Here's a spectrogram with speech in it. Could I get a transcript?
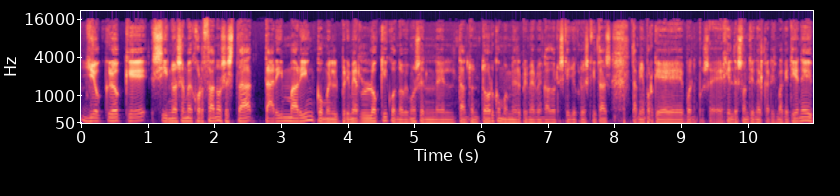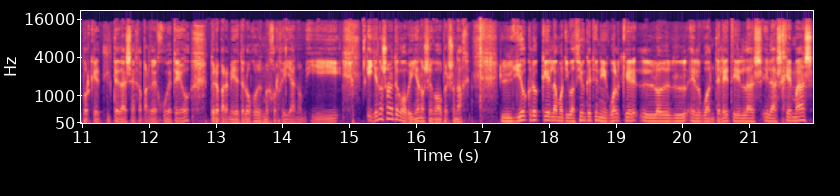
Yo creo que si no es el mejor Thanos, está Tarim Marín como en el primer Loki, cuando vemos en el, tanto en Thor como en el primer Vengadores, que yo creo es quizás también porque, bueno, pues eh, tiene el carisma que tiene y porque te da esa parte de jugueteo, pero para mí desde luego es mejor villano. Y, y ya no solamente como villano, sino como personaje. Yo creo que la motivación que tiene, igual que lo, el guantelete y las, y las gemas,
